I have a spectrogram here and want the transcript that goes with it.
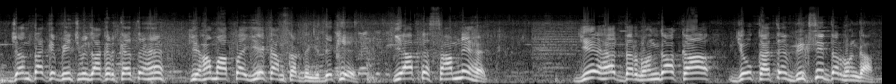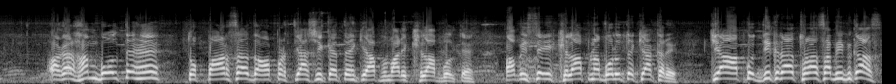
जनता के बीच में जाकर कहते हैं कि हम आपका ये काम कर देंगे। देखिए, ये आपके सामने है। ये है दरभंगा का जो कहते हैं विकसित दरभंगा। अगर हम बोलते हैं तो पार्षद और प्रत्याशी कहते हैं कि आप हमारे खिलाफ बोलते हैं। अब इससे खिलाफ ना बोलो तो क्या करें? क्या आपको दिख रहा है थोड़ा सा भी विकास?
